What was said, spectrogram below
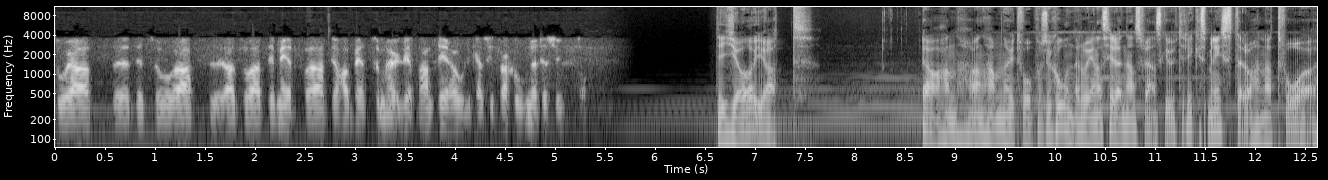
tror jag, att, eh, det tror att, jag tror att det medför att jag har bättre möjlighet att hantera olika situationer dessutom. Det gör ju att ja, han, han hamnar i två positioner. Å ena sidan är han svensk utrikesminister och han har två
